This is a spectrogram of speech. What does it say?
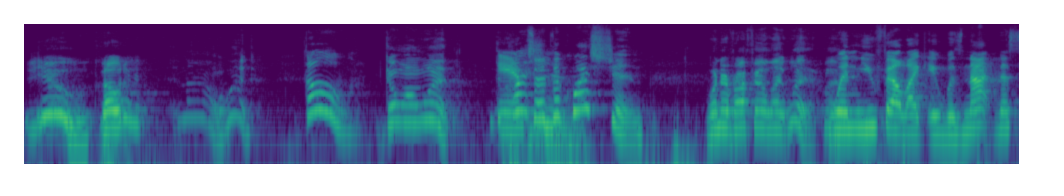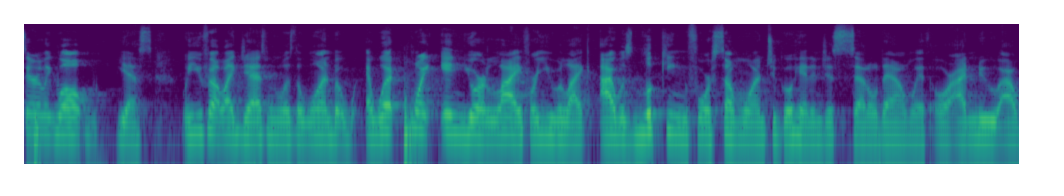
you Cody. No, what? Go. Go on what? The Answer the question. Whenever I felt like what? What? When you felt like it was not necessarily well, yes, when you felt like Jasmine was the one, but at what point in your life where you were like, I was looking for someone to go ahead and just settle down with, or I knew I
